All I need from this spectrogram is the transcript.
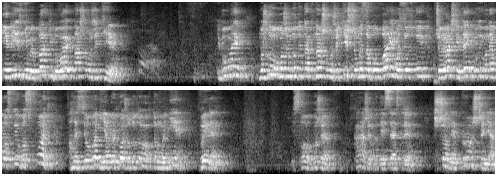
і різні випадки бувають в нашому житті. І буває, можливо, може бути так в нашому житті, що ми забуваємося ось той вчорашній день, коли мене простив Господь. Але сьогодні я приходжу до того, хто мені винен. І Слово Боже каже, брати і сестри, що непрощення,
